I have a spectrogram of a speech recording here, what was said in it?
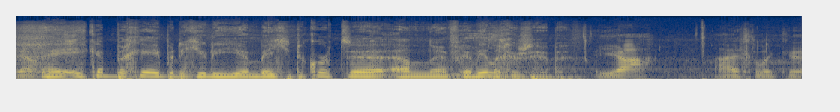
Hey, ik heb begrepen dat jullie een beetje tekort eh, aan eh, vrijwilligers hebben. Ja, eigenlijk eh,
